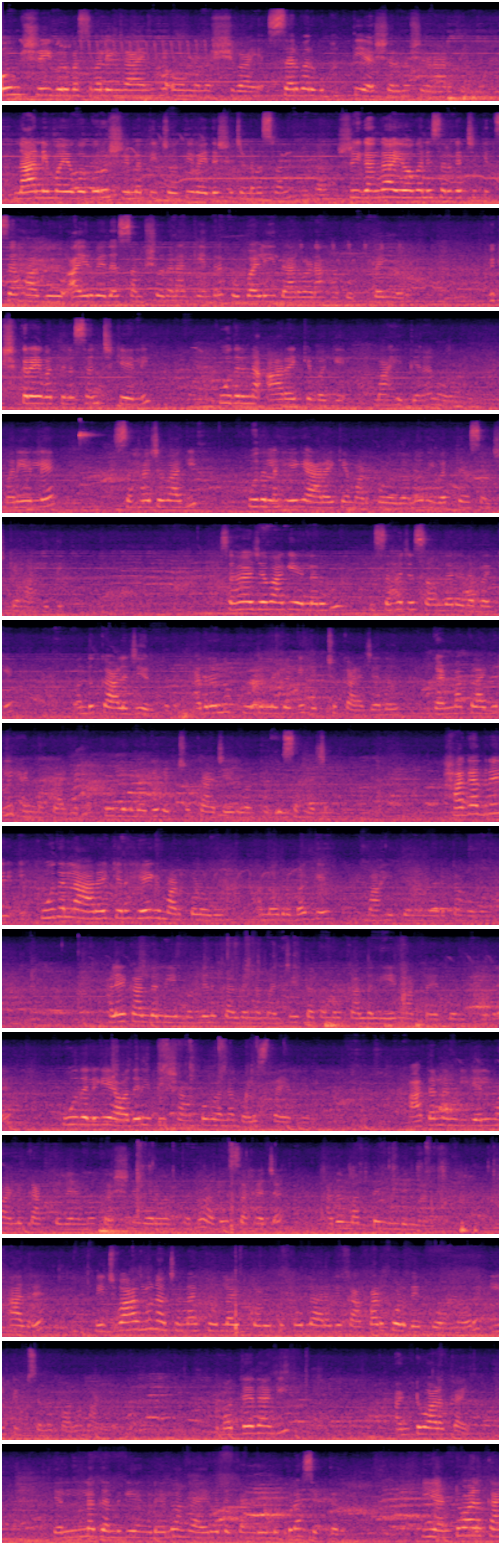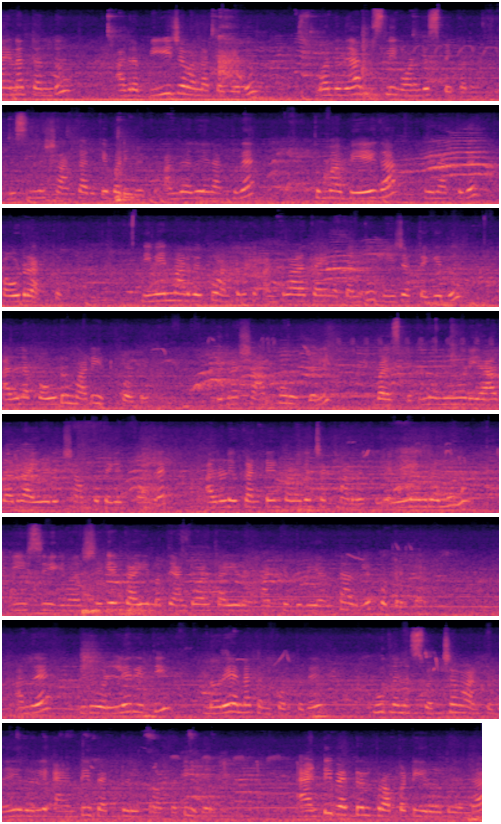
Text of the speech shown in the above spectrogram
ಓಂ ಶ್ರೀ ಗುರು ಬಸವಲಿಂಗಾಯ ಓಂ ನಮಃ ಶಿವಾಯ. ಸರ್ವರಿಗೂ ಭಕ್ತಿಯ ಶರಣು ಶರಣಾರ್ಥಿ. ನಾನು ನಿಮ್ಮ ಯೋಗ ಗುರು ಶ್ರೀಮತಿ ಜ್ಯೋತಿ ವೈದ್ಯಶ ಚನ್ನಬಸವನ್ ಶ್ರೀ ಗಂಗಾ ಯೋಗ ನಿಸರ್ಗ ಚಿಕಿತ್ಸಾ ಹಾಗೂ ಆಯುರ್ವೇದ ಸಂಶೋಧನಾ ಕೇಂದ್ರ ಹುಬ್ಬಳ್ಳಿ, ಧಾರವಾಡ ಹಾಗೂ ಬೆಂಗಳೂರು. ವೀಕ್ಷಕರೇ, ಇವತ್ತಿನ ಸಂಚಿಕೆಯಲ್ಲಿ ಕೂದಲಿನ ಆರೈಕೆ ಬಗ್ಗೆ ಮಾಹಿತಿಯನ್ನು ನೋಡೋಣ. ಮನೆಯಲ್ಲೇ ಸಹಜವಾಗಿ ಕೂದಲನ್ನ ಹೇಗೆ ಆರೈಕೆ ಮಾಡ್ಕೊಳ್ಳೋದು ಅನ್ನೋದು ಇವತ್ತಿನ ಸಂಚಿಕೆ ಮಾಹಿತಿ. ಸಹಜವಾಗಿ ಎಲ್ಲರಿಗೂ ಈ ಸಹಜ ಸೌಂದರ್ಯದ ಬಗ್ಗೆ ಒಂದು ಕಾಳಜಿ ಇರ್ತದೆ. ಅದರಲ್ಲೂ ಕೂದಲಿನ ಬಗ್ಗೆ ಹೆಚ್ಚು ಕಾಳಜಿ. ಅದು ಗಂಡು ಮಕ್ಕಳಾಗಿರಲಿ ಹೆಣ್ಮಕ್ಳಾಗಿರಲಿ, ಕೂದಲಿನ ಬಗ್ಗೆ ಹೆಚ್ಚು ಕಾಳಜಿ ಇರುವಂಥದ್ದು ಸಹಜ. ಹಾಗಾದರೆ ಈ ಕೂದಲಿನ ಆರೈಕೆನ ಹೇಗೆ ಮಾಡ್ಕೊಳ್ಳೋದು ಅನ್ನೋದ್ರ ಬಗ್ಗೆ ಮಾಹಿತಿಯನ್ನು ನೋಡ್ತಾ ಹೋಗೋಣ. ಹಳೆ ಕಾಲದಲ್ಲಿ, ಮೊದಲಿನ ಕಾಲದಲ್ಲಿ, ನಮ್ಮ ಅಜ್ಜಿ ತಕ್ಕಂದ್ರ ಕಾಲದಲ್ಲಿ ಏನು ಮಾಡ್ತಾ ಇದ್ರು ಅಂತ ಹೇಳಿದ್ರೆ, ಕೂದಲಿಗೆ ಯಾವುದೇ ರೀತಿ ಶಾಂಪುಗಳನ್ನು ಬಳಸ್ತಾ ಇರಲಿಲ್ಲ. ಥರ ನನಗೆ ಈಗ ಎಲ್ಲಿ ಮಾಡ್ಲಿಕ್ಕೆ ಆಗ್ತದೆ ಅನ್ನೋ ಪ್ರಶ್ನೆ ಬರುವಂಥದ್ದು ಅದು ಸಹಜ. ಅದು ಮತ್ತೆ ಮುಂದಿನ ಮಾತು. ಆದರೆ ನಿಜವಾಗ್ಲೂ ನಾವು ಚೆನ್ನಾಗಿ ಕೂದಲ ಇಟ್ಕೊಳ್ಬೇಕು ಕೂದಲ ಆರೋಗ್ಯ ಕಾಪಾಡ್ಕೊಳ್ಬೇಕು ಅನ್ನೋರು ಈ ಟಿಪ್ಸನ್ನು ಫಾಲೋ ಮಾಡಬೇಕು. ಮೊದಲೇದಾಗಿ ಅಂಟುವಾಳಕಾಯಿ. ಎಲ್ಲ ಗಂದಗಿ ಅಂಗಡಿಯಲ್ಲೂ, ಹಂಗೆ ಆಯುರ್ವೇದಿಕ್ ಅಂಗಡಿಯಲ್ಲೂ ಕೂಡ ಸಿಗ್ತದೆ. ಈ ಅಂಟುವಾಳಕಾಯಿನ ತಂದು ಅದರ ಬೀಜವನ್ನು ತೆಗೆದು ಒಂದು ದಿನ ಬಿಸಿಲಿಗೆ ಒಣಗಿಸ್ಬೇಕು ಅದನ್ನು. ಬಿಸಿಲಿನ ಶಾಖ ಅದಕ್ಕೆ ಬಡಿಬೇಕು. ಅಂದರೆ ಅದು ಏನಾಗ್ತದೆ? ತುಂಬ ಬೇಗ ಏನಾಗ್ತದೆ? ಪೌಡ್ರ್ ಆಗ್ತದೆ. ನೀವೇನು ಮಾಡಬೇಕು? ಅಂಟು, ಅಂಟುವಾಳಕಾಯಿನ ತಂದು ಬೀಜ ತೆಗೆದು ಅದನ್ನು ಪೌಡ್ರ್ ಮಾಡಿ ಇಟ್ಕೊಳ್ಬೇಕು. ಇದನ್ನು ಶಾಂಪು ರೂಪದಲ್ಲಿ ಬಳಸ್ಬೇಕು. ನೀವು ನೋಡಿ ಯಾವುದಾದ್ರೂ ಆಯುರ್ವೇದಿಕ್ ಶಾಂಪು ತೆಗೆದುಕೊಂಡ್ರೆ ಅದರಲ್ಲಿ ಕಂಟೆಂಟ್ ಒಳಗೆ ಚೆಕ್ ಮಾಡಬೇಕು. ಎಲ್ಲದರಲ್ಲೂ ಈ ಸಿ ಸೀಗೆಕಾಯಿ ಮತ್ತು ಅಂಟವಾಳಕಾಯಿ ಹಾಕಿದ್ದೀವಿ ಅಂತ ಅದರಲ್ಲಿ ಕೊಟ್ಟಿರ್ತಾರೆ. ಅಂದರೆ ಇದು ಒಳ್ಳೆ ರೀತಿ ನೊರೆಯನ್ನು ತಂದುಕೊಡ್ತದೆ. ಕೂದಲನ್ನು ಸ್ವಚ್ಛ ಮಾಡ್ತದೆ. ಇದರಲ್ಲಿ ಆ್ಯಂಟಿ ಬ್ಯಾಕ್ಟೀರಿಯಲ್ ಪ್ರಾಪರ್ಟಿ ಇದೆ. ಆ್ಯಂಟಿ ಬ್ಯಾಕ್ಟೀರಿಯಲ್ ಪ್ರಾಪರ್ಟಿ ಇರೋದ್ರಿಂದ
